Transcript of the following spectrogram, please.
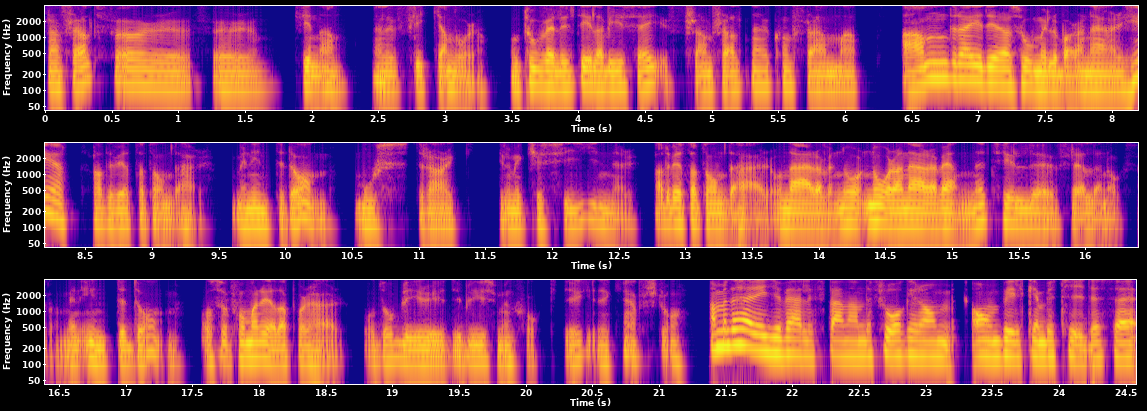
Framförallt för, för kvinnan, eller flickan. Då, då. Hon tog väldigt illa vid sig, framförallt när det kom fram att andra i deras omedelbara närhet hade vetat om det här, men inte de. Mostrar, till och med kusiner hade vetat om det här och nära, några nära vänner till eh, föräldrarna också, men inte dem. Och så får man reda på det här och då blir det, det blir som en chock. Det, det, kan jag förstå. Ja, men det här är ju väldigt spännande frågor om, om vilken betydelse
